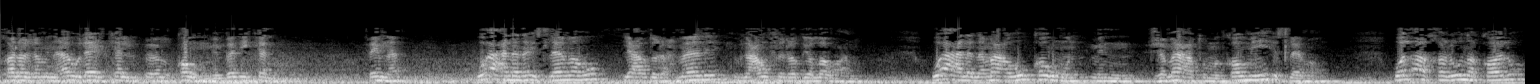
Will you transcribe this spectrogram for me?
خرج من هؤلاء القوم من بني كلب. فهمنا؟ وأعلن إسلامه لعبد الرحمن بن عوف رضي الله عنه. وأعلن معه قوم من جماعة من قومه إسلامه والآخرون قالوا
